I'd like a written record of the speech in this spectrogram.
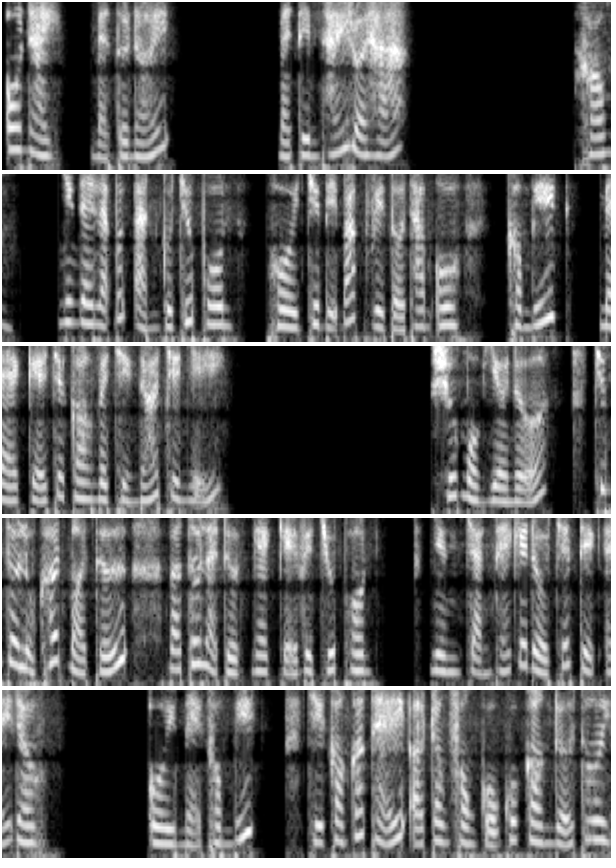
Ô này, mẹ tôi nói. Mẹ tìm thấy rồi hả? Không, nhưng đây là bức ảnh của chú Paul hồi chưa bị bắt vì tội tham ô. Không biết mẹ kể cho con về chuyện đó chưa nhỉ? Suốt một giờ nữa, chúng tôi lục hết mọi thứ và tôi lại được nghe kể về chú Paul, nhưng chẳng thấy cái đồ chết tiệt ấy đâu. Ôi mẹ không biết, chỉ còn có thể ở trong phòng cũ của con nữa thôi.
